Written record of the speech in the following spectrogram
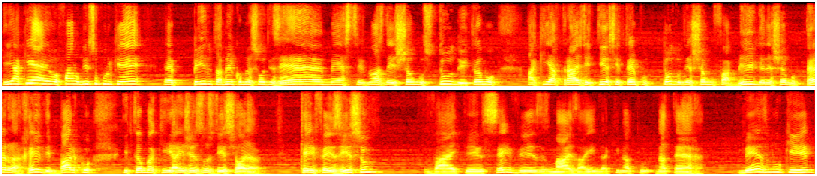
E aqui é, eu falo disso porque é, Pedro também começou a dizer: é, mestre, nós deixamos tudo e estamos aqui atrás de ti esse tempo todo, deixamos família, deixamos terra, rede, barco e estamos aqui. Aí Jesus disse: Olha, quem fez isso vai ter cem vezes mais ainda aqui na, na terra. Mesmo que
